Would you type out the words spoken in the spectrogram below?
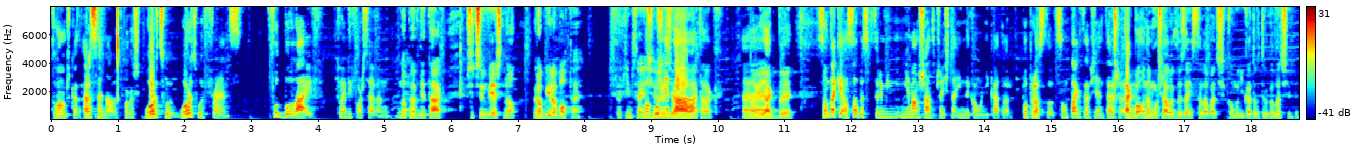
Tu mam na przykład Arsenal, Pokaż. Words with, Words with Friends, Football Live, 24-7. No pewnie tak. Przy czym wiesz, no, robi robotę. W takim sensie, Ogólnie że działa, tak. tak? No E, i jakby. Są takie osoby, z którymi nie mam szans przejść na inny komunikator. Po prostu, są tak zawzięte, że... Tak, bo one musiałyby zainstalować komunikator tylko dla ciebie.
